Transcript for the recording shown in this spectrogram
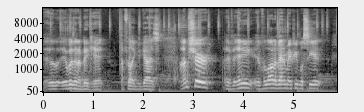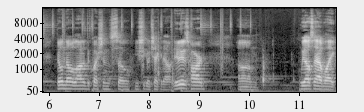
it, it wasn't a big hit. I feel like you guys, I'm sure if any, if a lot of anime people see it, they'll know a lot of the questions. So you should go check it out. It is hard. Um, we also have like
